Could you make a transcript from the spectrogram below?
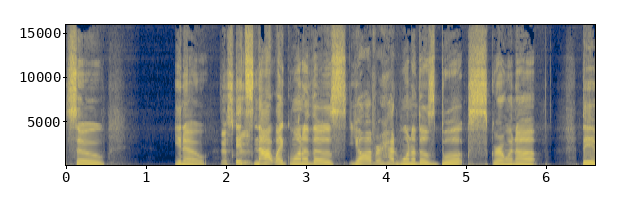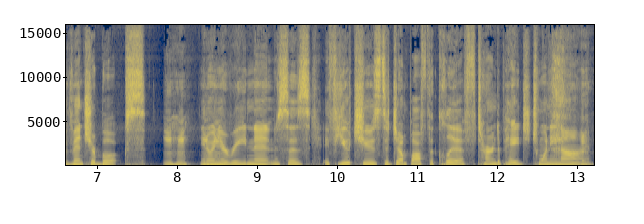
So, you know, That's it's not like one of those. Y'all ever had one of those books growing up, the adventure books? Mm-hmm. You know, and you're reading it and it says, if you choose to jump off the cliff, turn to page 29.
